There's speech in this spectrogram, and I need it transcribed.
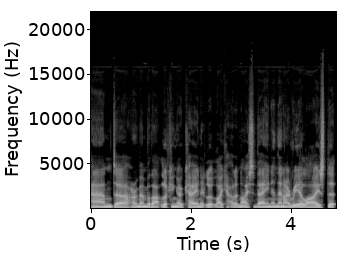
And uh, I remember that looking okay, and it looked like it had a nice vein. And then I realized that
